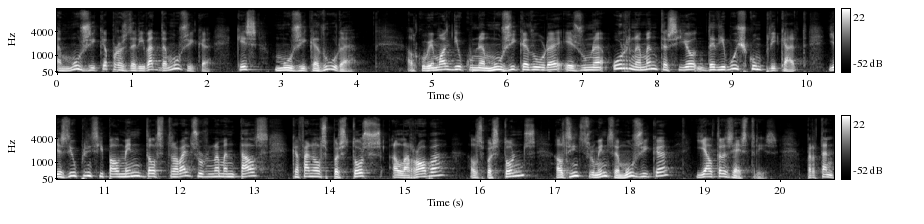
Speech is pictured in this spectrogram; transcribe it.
amb música, però és derivat de música, que és música dura. El Cuber Moll diu que una música dura és una ornamentació de dibuix complicat i es diu principalment dels treballs ornamentals que fan els pastors a la roba, els bastons, els instruments de música i altres estris. Per tant,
